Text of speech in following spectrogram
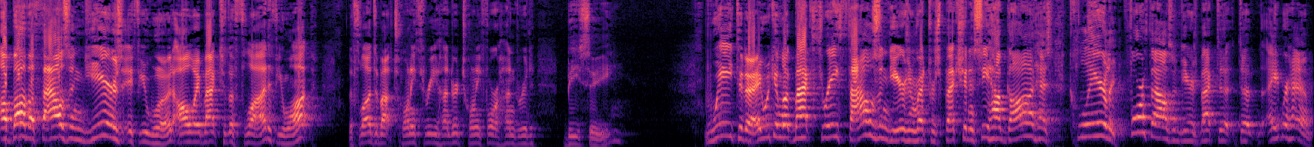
above a thousand years, if you would, all the way back to the flood, if you want. The flood's about 2300, 2400 BC. We today, we can look back 3,000 years in retrospection and see how God has clearly, 4,000 years back to, to Abraham,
